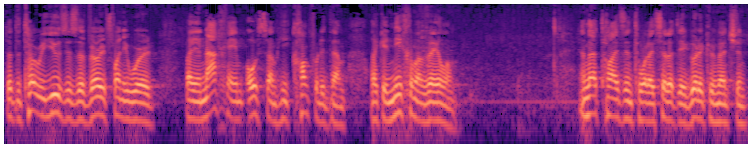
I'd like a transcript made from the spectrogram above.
that the Torah uses is a very funny word. By Enachem Osam, he comforted them like a Nichem Avelim. And that ties into what I said at the Aguda convention,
